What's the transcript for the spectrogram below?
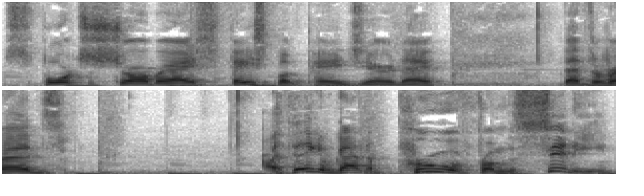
Sports of Strawberry Ice Facebook page the other day that the Reds, I think, have gotten approval from the city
